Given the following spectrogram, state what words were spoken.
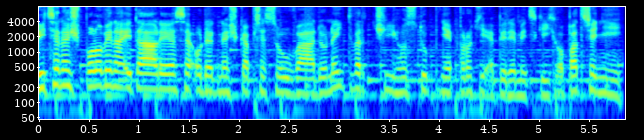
Více než polovina Itálie se ode dneška přesouvá do nejtvrdšího stupně protiepidemických opatření.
